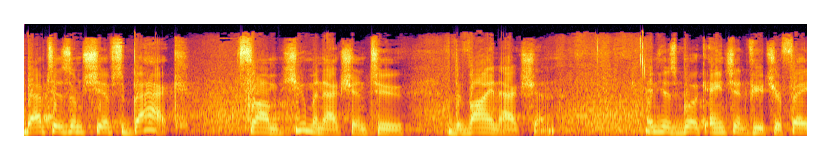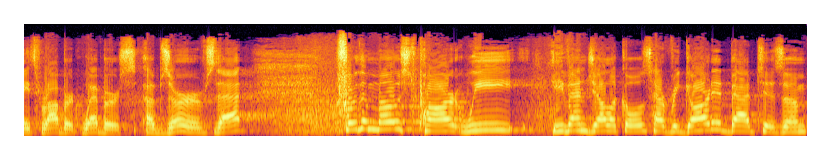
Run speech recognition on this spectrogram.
baptism shifts back from human action to divine action. In his book, Ancient Future Faith, Robert Webber observes that for the most part, we evangelicals have regarded baptism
